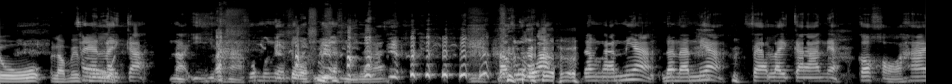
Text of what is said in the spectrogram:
รู้ เราไม่แฟพูนดรายการน่ะอีหาพวกมึงเนี่ยโดดเรื่องหนีแล้วนะเราก็เลยบอกว่า ดังนั้นเนี่ย ดังนั้นเนี่ย แฟนรายการเนี่ยก็ขอให้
